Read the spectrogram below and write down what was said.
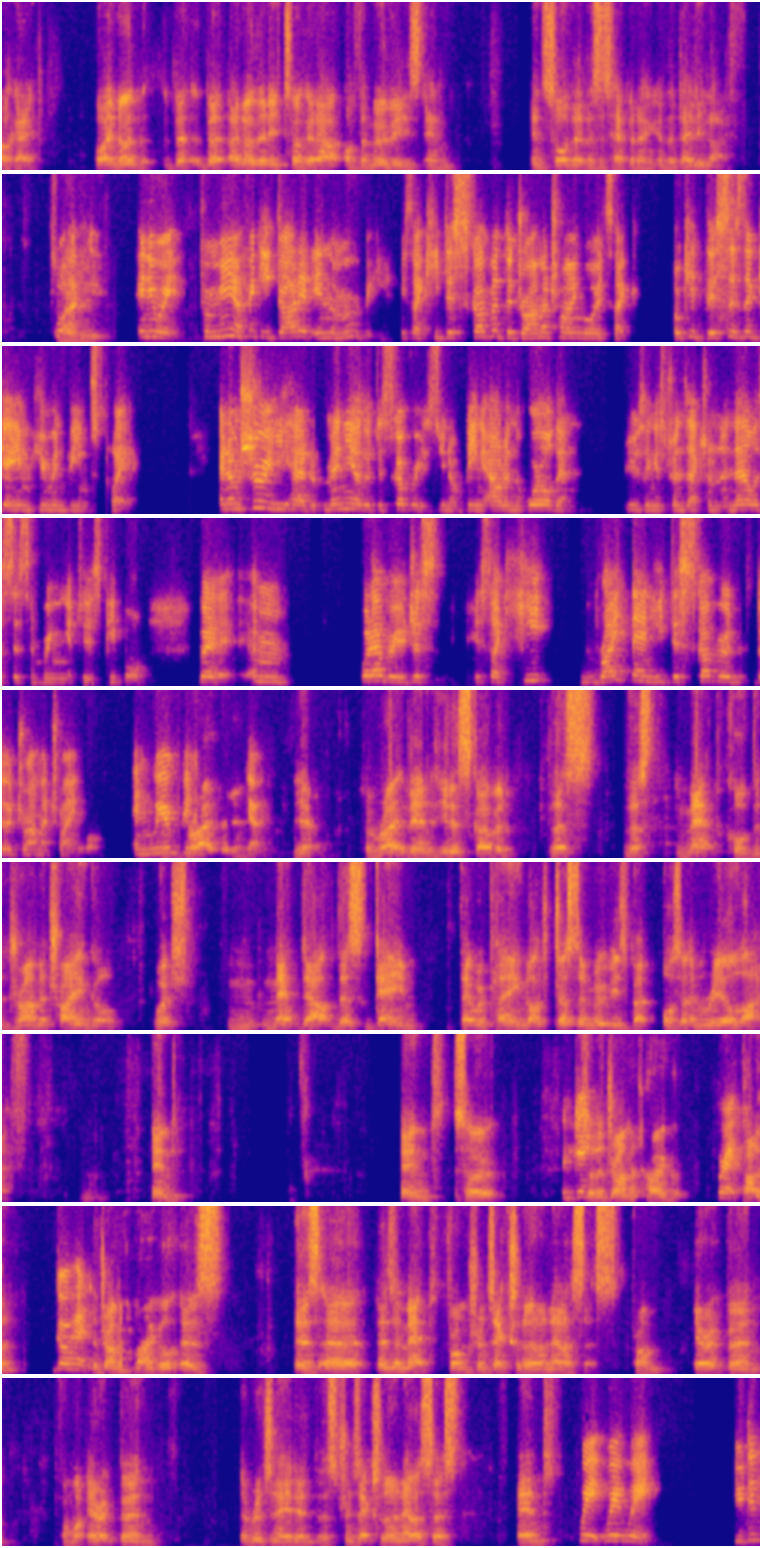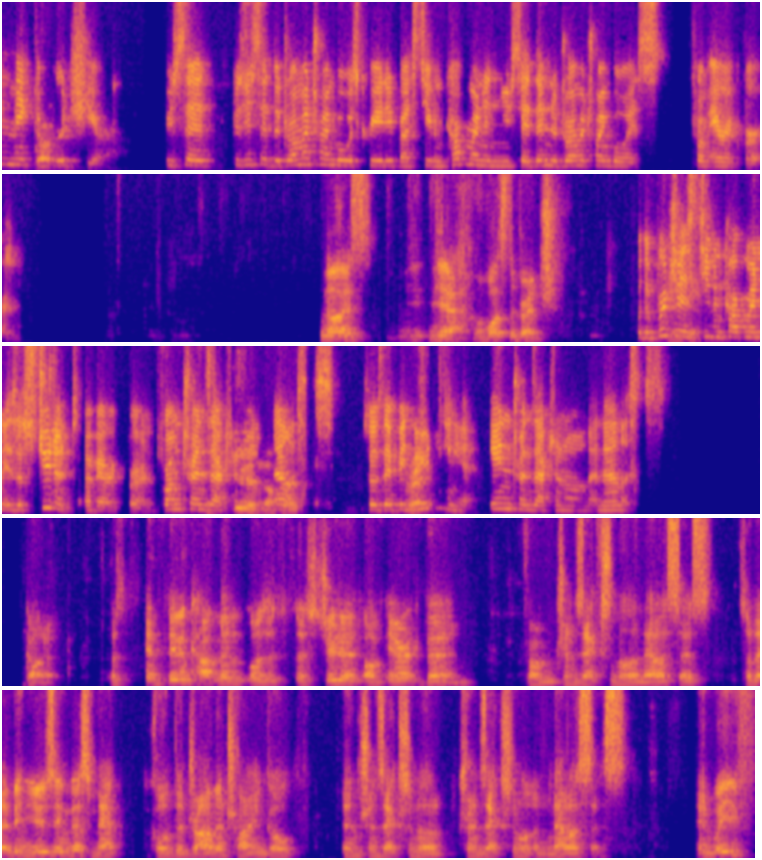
okay. Well, I know, that, but but I know that he took it out of the movies and and saw that this is happening in the daily life. So Well, I maybe think- anyway, for me, I think he got it in the movie. He's like, he discovered the drama triangle. It's like, okay, this is the game human beings play. And I'm sure he had many other discoveries, you know, being out in the world and using his transaction analysis and bringing it to his people. But um, whatever, you just, it's like he, right then, he discovered the drama triangle. And we're So right then, yeah. yeah. So right then he discovered this this map called the drama triangle, which m- mapped out this game that we're playing not just in movies but also in real life. And and so The So the drama triangle. right. Pardon. Go ahead. The drama triangle is is a is a map from transactional analysis from Eric Berne, from what Eric Berne originated this transactional analysis, and Wait, wait, wait. You didn't make the Sorry. bridge here. You said because you said the drama triangle was created by Stephen Kaufman, and you said then the drama triangle is from Eric Berne. no, it's yeah. What's the bridge? Well, the bridge is Yeah. Stephen Kaufman is a student of Eric Berne from transactional analysis. So they've been Correct. using it in transactional analysis. Got it. Because- And Stephen Karpman was a, a student of Eric Berne from transactional analysis. So they've been using this map called the drama triangle in transactional transactional analysis. And we've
